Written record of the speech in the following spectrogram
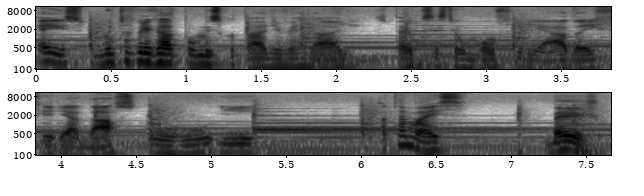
É isso. Muito obrigado por me escutar de verdade. Espero que vocês tenham um bom feriado aí, feriadaço, uhul, e até mais. Beijo.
